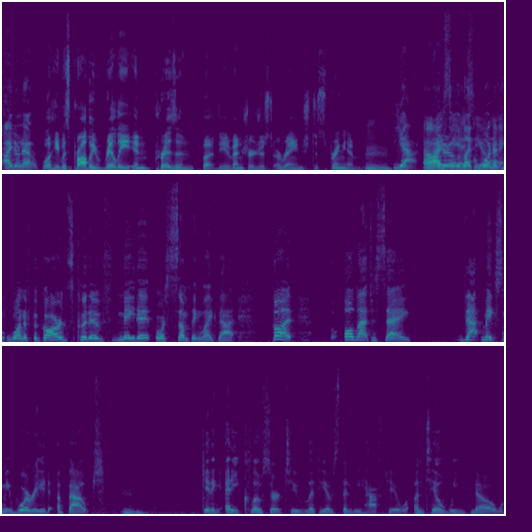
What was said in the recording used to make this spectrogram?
I don't know. well, he was probably really in prison, but the adventurer just arranged to spring him. Yeah. Oh, I I don't see, know. I Like see, one okay. of one of the guards could have made it or something like that. But all that to say, that makes me worried about Mm. Getting any closer to Lithios than we have to until we know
